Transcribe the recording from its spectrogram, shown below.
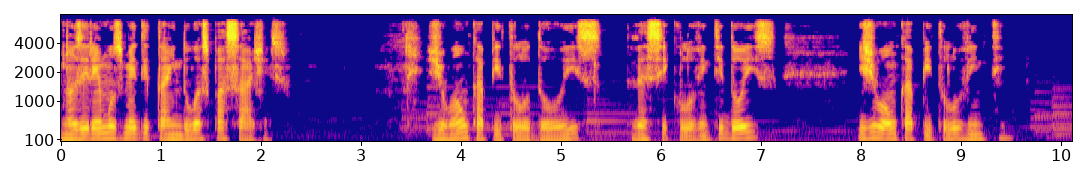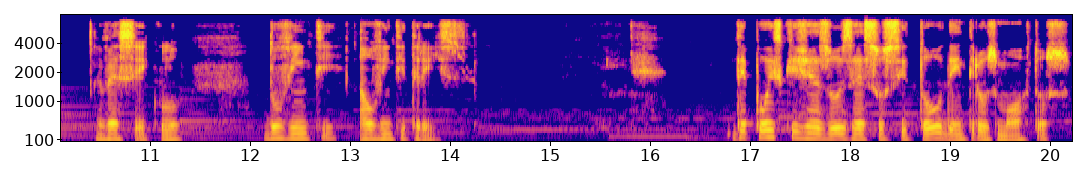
nós iremos meditar em duas passagens. João capítulo 2, versículo 22 e João capítulo 20, versículo do 20 ao 23. Depois que Jesus ressuscitou dentre os mortos,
